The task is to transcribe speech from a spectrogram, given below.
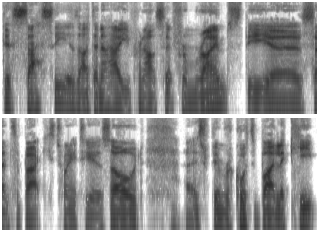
Disasi, I don't know how you pronounce it, from Reims, the uh, centre back. He's 22 years old. Uh, it's been recorded by L'Equipe.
